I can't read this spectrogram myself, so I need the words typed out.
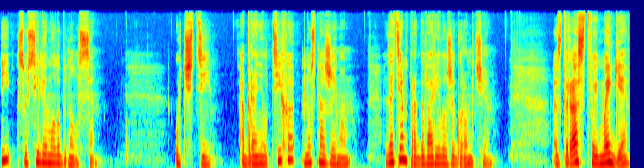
и с усилием улыбнулся. «Учти», — обронил тихо, но с нажимом. Затем проговорил уже громче. «Здравствуй, Мэгги!»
